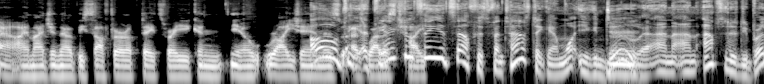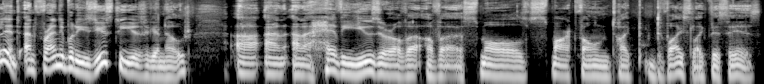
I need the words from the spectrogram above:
Uh, I imagine there'll be software updates where you can, you know, write in oh, as, the, as well the as actual type. thing itself is fantastic and what you can do mm. and, and absolutely brilliant. And for anybody who's used to using a note, uh, and, and a heavy user of a, of a small smartphone type device like this is,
